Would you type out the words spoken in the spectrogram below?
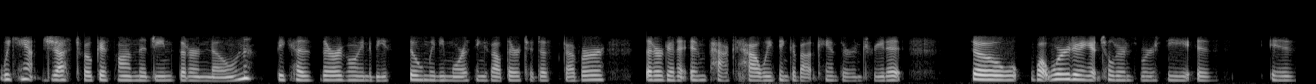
we can't just focus on the genes that are known because there are going to be so many more things out there to discover that are going to impact how we think about cancer and treat it. So, what we're doing at Children's Mercy is is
